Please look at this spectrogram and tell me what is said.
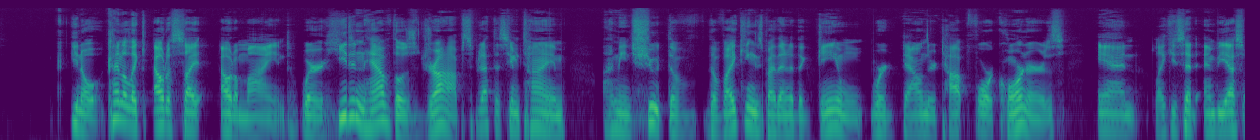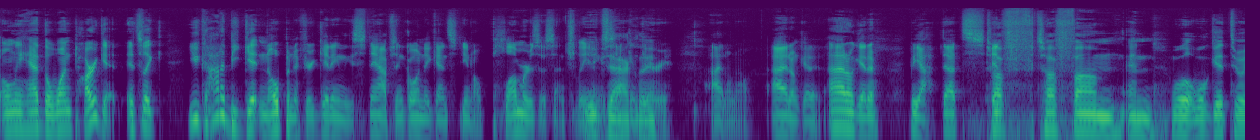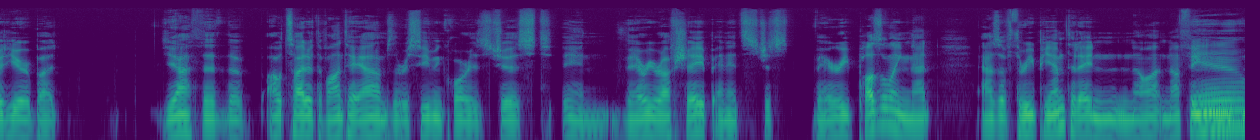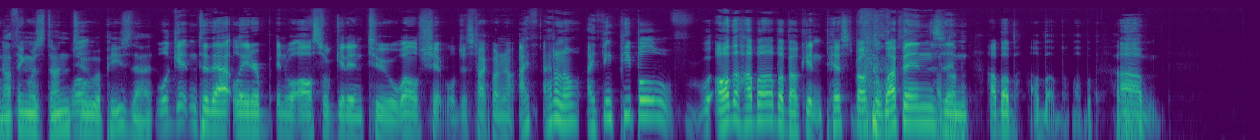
you know, kind of like out of sight, out of mind, where he didn't have those drops, but at the same time, I mean, shoot, the the Vikings by the end of the game were down their top four corners, and like you said, MVS only had the one target. It's like you got to be getting open if you're getting these snaps and going against you know plumbers essentially. In Exactly. I don't know. I don't get it. I don't get it. But yeah, that's it- tough tough um and we'll we'll get to it here but yeah the the outside of Davante Adams the receiving core is just in very rough shape and it's just very puzzling that as of 3 p.m. today no nothing Yeah. nothing was done to appease that We'll get into that later, and we'll also get into well, shit. We'll just talk about it now. I I don't know. I think people, all the hubbub about getting pissed about the weapons Hubbub. and hubbub, hubbub, hubbub. Hubbub. Um,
